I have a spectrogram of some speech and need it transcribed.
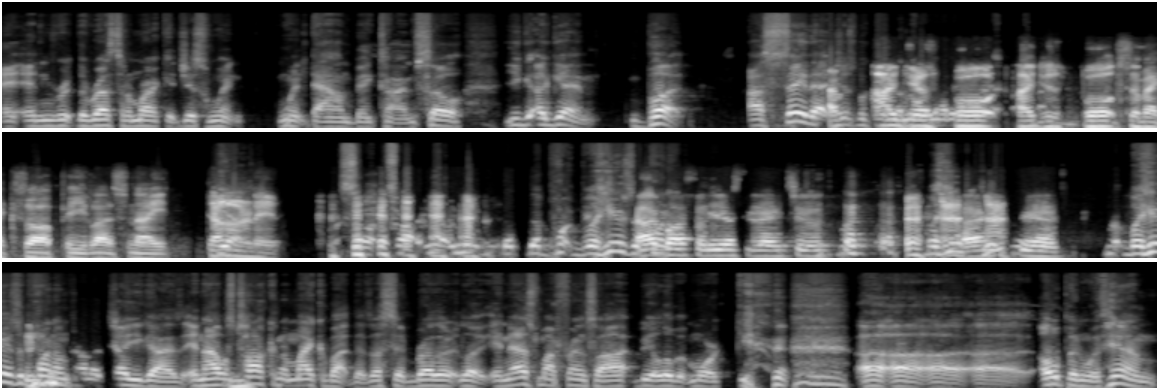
and, and the rest of the market just went went down big time. So, you again, but I say that just because I, just bought I just bought some XRP last night. Darn yeah. it. So, so the, the, point, but here's the I point. I bought some yesterday too. but, but, but here's the point I'm trying to tell you guys, and I was talking to Mike about this. I said, brother, look, and that's my friend, so I'll be a little bit more uh, uh, uh, uh, open with him.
